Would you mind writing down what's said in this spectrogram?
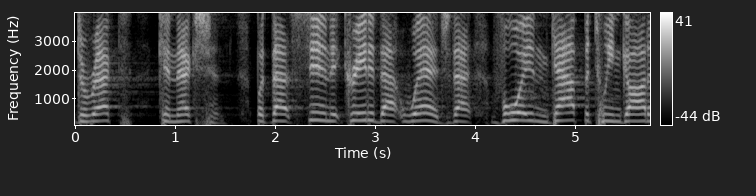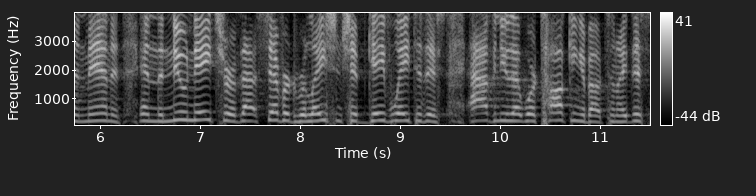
direct connection. But that sin, it created that wedge, that void and gap between God and man. And, and the new nature of that severed relationship gave way to this avenue that we're talking about tonight, this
